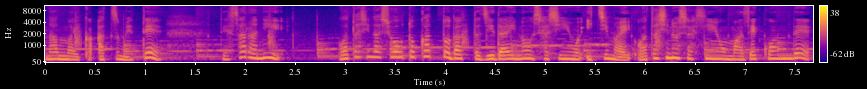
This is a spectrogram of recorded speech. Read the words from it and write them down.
何枚か集めてでさらに私がショートカットだった時代の写真を1枚私の写真を混ぜ込んで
